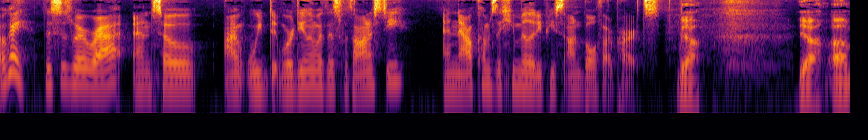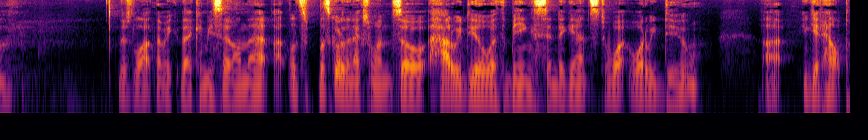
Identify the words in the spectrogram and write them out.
okay, this is where we're at, and so I, we we're dealing with this with honesty, and now comes the humility piece on both our parts. Yeah, yeah. Um, there's a lot that we, that can be said on that. Uh, Let's let's go to the next one. So, how do we deal with being sinned against? What what do we do? Uh, you get help.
